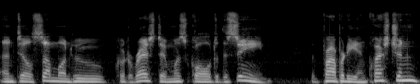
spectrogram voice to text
until someone who could arrest him was called to the scene. The property in question,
